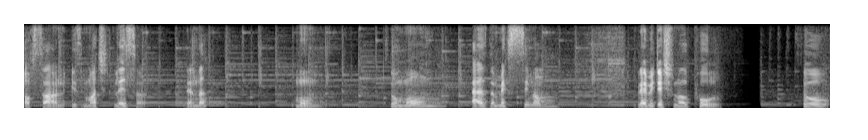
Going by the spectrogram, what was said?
of sun is much lesser than the moon. So moon has the maximum gravitational pull. So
